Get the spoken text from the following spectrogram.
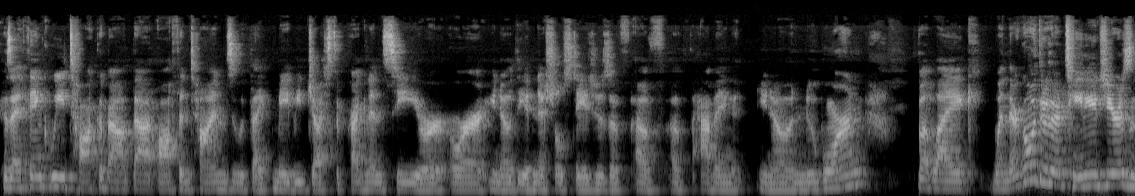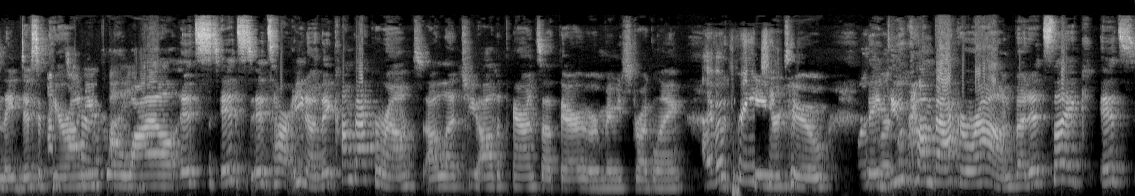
because I think we talk about that oftentimes with like maybe just the pregnancy or or you know the initial stages of of of having you know a newborn. But like when they're going through their teenage years and they disappear on you for a while it's it's it's hard you know they come back around. I'll let you all the parents out there who are maybe struggling i have a preteen or two they do come back around but it's like it's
